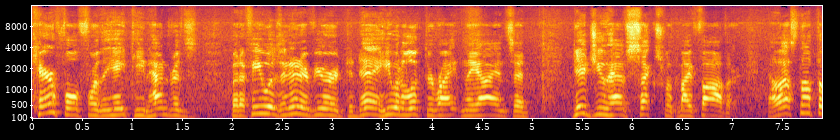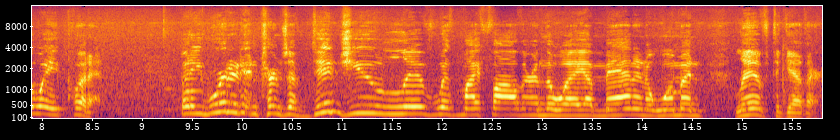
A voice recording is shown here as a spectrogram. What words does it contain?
careful for the 1800s, but if he was an interviewer today, he would have looked her right in the eye and said, Did you have sex with my father? Now, that's not the way he put it. But he worded it in terms of, Did you live with my father in the way a man and a woman live together?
